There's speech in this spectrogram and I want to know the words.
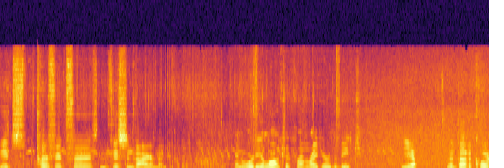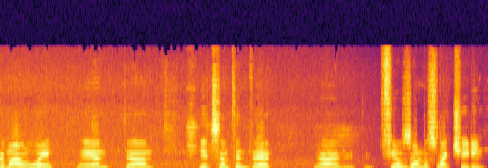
it's perfect for this environment. And where do you launch it from? Right here at the beach? Yep, about a quarter mile away, and um, it's something that uh, feels almost like cheating.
